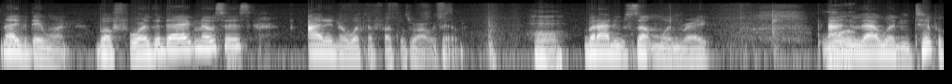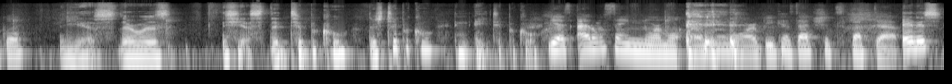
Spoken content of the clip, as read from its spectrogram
not even day one, before the diagnosis, I didn't know what the fuck was wrong with him. Hmm. But I knew something wasn't right. I knew that wasn't typical. Yes, there was. Yes, the typical. There's typical and atypical, Yes, I don't say normal anymore because that shit's fucked up. and it's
